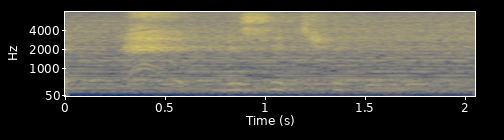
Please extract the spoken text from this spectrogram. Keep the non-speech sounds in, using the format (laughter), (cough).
(laughs) Déchet de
